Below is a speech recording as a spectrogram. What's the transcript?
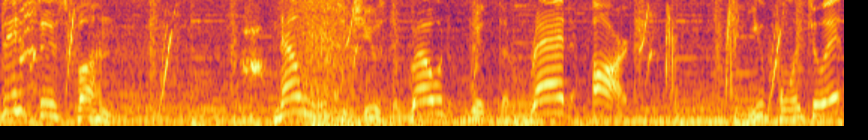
This is fun! Now we need to choose the road with the red arc. Can you point to it?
